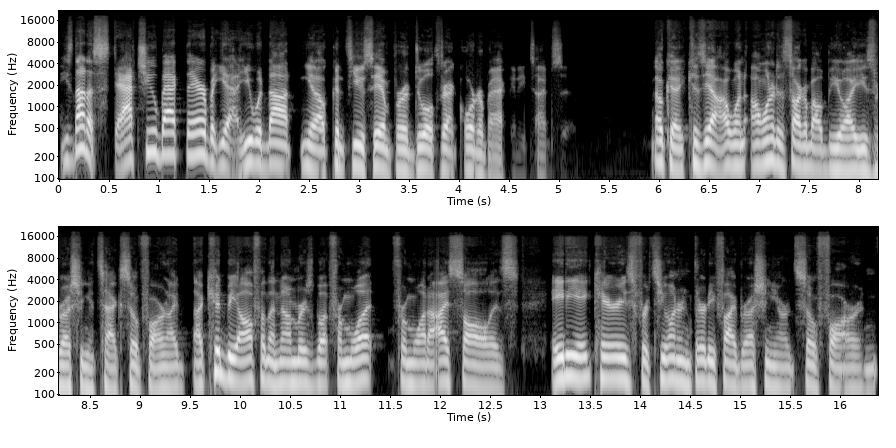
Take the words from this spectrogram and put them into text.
he's not a statue back there, but yeah, you would not you know confuse him for a dual threat quarterback anytime soon. Okay, because yeah, I want I wanted to talk about BYU's rushing attack so far, and I, I could be off on the numbers, but from what from what I saw is 88 carries for 235 rushing yards so far, and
